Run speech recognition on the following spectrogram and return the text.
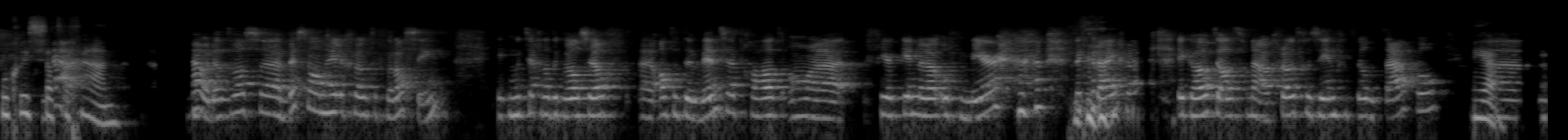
Hoe is dat gegaan? Nou, dat was uh, best wel een hele grote verrassing ik moet zeggen dat ik wel zelf uh, altijd de wens heb gehad om uh, vier kinderen of meer te krijgen. ik hoopte altijd van nou, een groot gezin, gevulde tafel. Ja. Uh,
